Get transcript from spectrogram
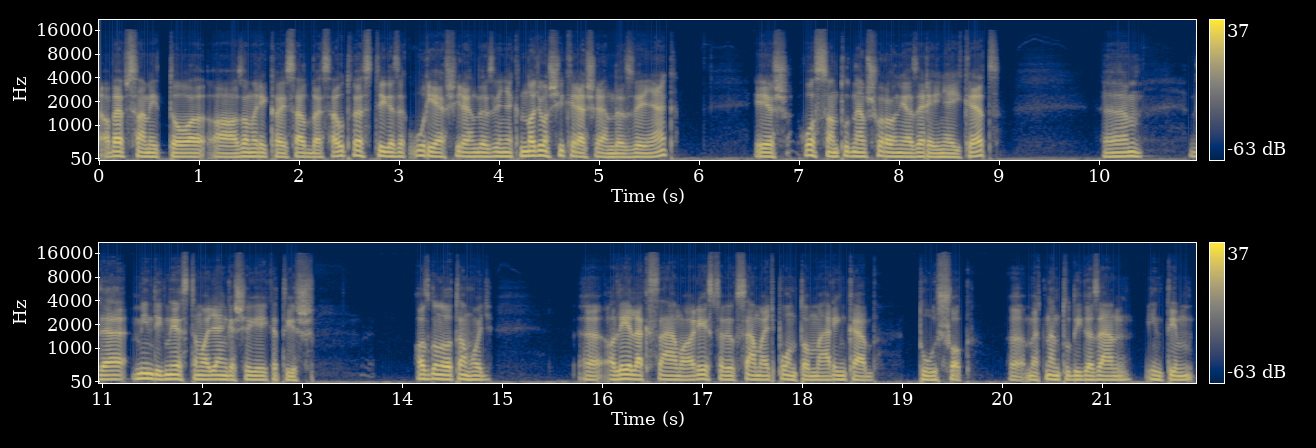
a Web Summit-tól az amerikai South by Southwestig, ezek óriási rendezvények, nagyon sikeres rendezvények, és hosszan tudnám sorolni az erényeiket, de mindig néztem a gyengeségeiket is. Azt gondoltam, hogy a lélek száma, a résztvevők száma egy ponton már inkább túl sok, mert nem tud igazán intim,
